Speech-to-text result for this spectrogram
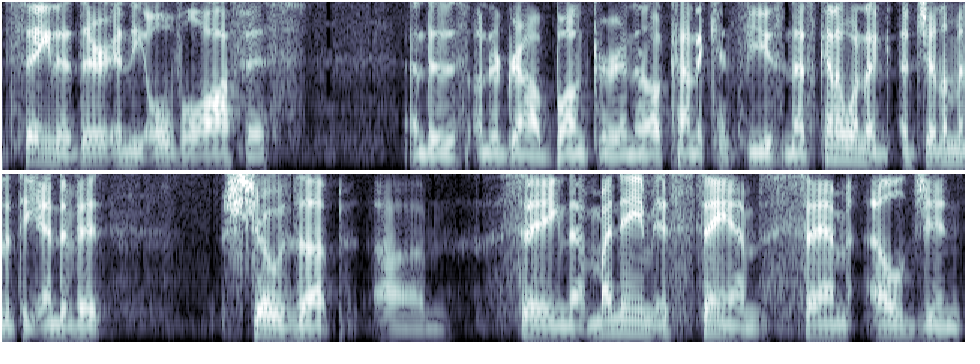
saying that they're in the Oval Office under this underground bunker, and they're all kind of confused. And that's kind of when a, a gentleman at the end of it shows up, um, saying that my name is Sam, Sam Elgin,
